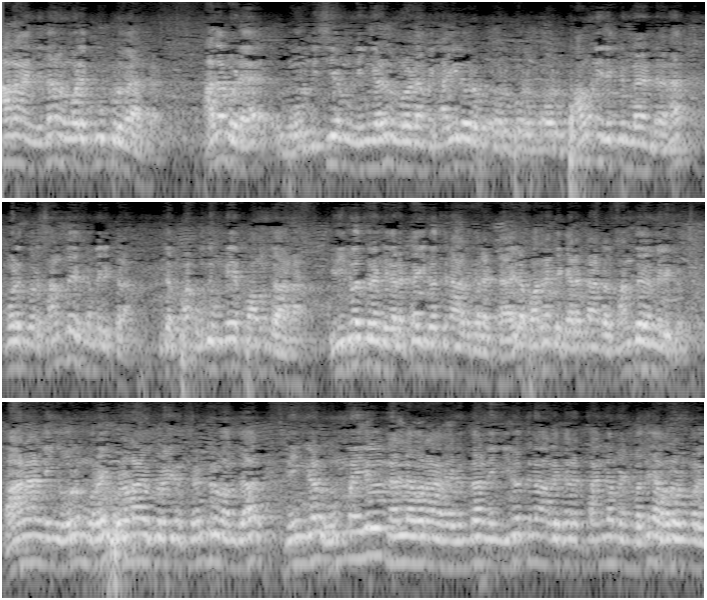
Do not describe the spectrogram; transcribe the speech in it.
ஆராய்ந்துதான் உங்களை கூப்பிடுவார்கள். அதை விட ஒரு விஷயம் நீங்கள் உங்களோட கையில் ஒரு ஒரு ஒரு பவுன் இருக்கின்றன உங்களுக்கு ஒரு சந்தேகம் இருக்கலாம். இந்த ப- இது பவுன் தானா இது இருபத்தி ரெண்டு கரெக்டா இருபத்தி நாலு கரெக்டா இல்ல பதினெட்டு கரெக்டான்ற ஒரு சந்தேகம் இருக்கு ஆனால் நீங்க ஒரு முறை புலனாய்வுத்துறையில் சென்று வந்தால் நீங்கள் உண்மையில் நல்லவராக இருந்தால் நீங்க இருபத்தி நாலு கரெக்ட் தங்கம் என்பதை அவர்கள் உங்களை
